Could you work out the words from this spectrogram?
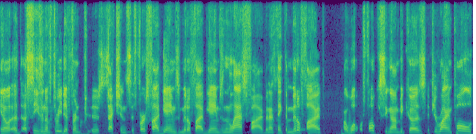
you know, a, a season of three different uh, sections: the first five games, the middle five games, and the last five. And I think the middle five are what we're focusing on because if you're Ryan Poles,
